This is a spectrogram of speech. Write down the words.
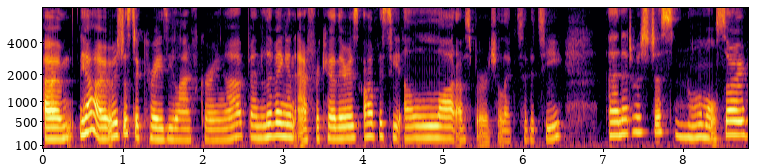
um, yeah, it was just a crazy life growing up. And living in Africa, there is obviously a lot of spiritual activity, and it was just normal. So,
